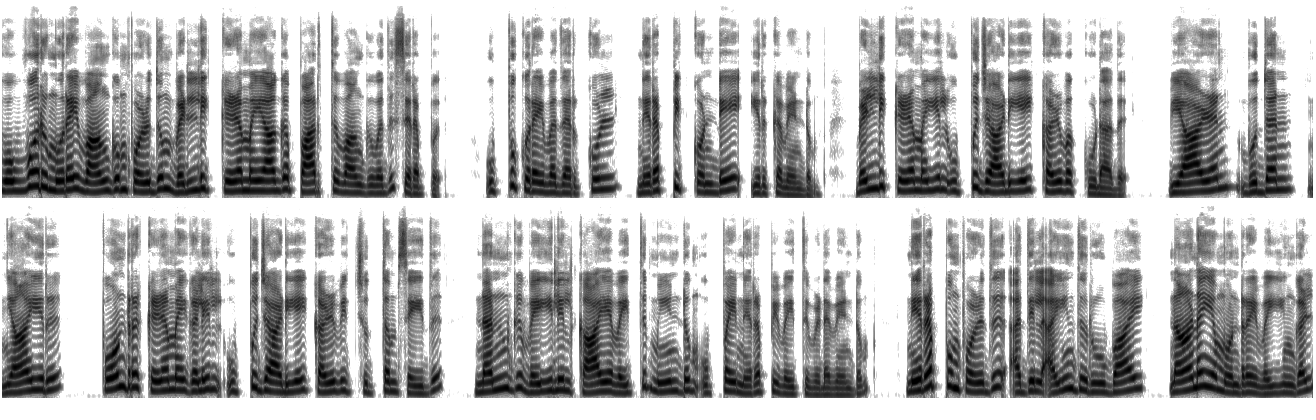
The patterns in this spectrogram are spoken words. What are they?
ஒவ்வொரு முறை வாங்கும் பொழுதும் வெள்ளிக்கிழமையாக பார்த்து வாங்குவது சிறப்பு. உப்பு குறைவதற்குள் நிரப்பிக்கொண்டே இருக்க வேண்டும். வெள்ளிக்கிழமையில் உப்பு ஜாடியை கழுவக்கூடாது. வியாழன் புதன் ஞாயிறு போன்ற கிழமைகளில் உப்பு ஜாடியை கழுவிச் சுத்தம் செய்து நன்கு வெயிலில் காய வைத்து மீண்டும் உப்பை நிரப்பி வைத்து விட வேண்டும். நிரப்பும் பொழுது அதில் ஐந்து ரூபாய் நாணயம் ஒன்றை வையுங்கள்.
